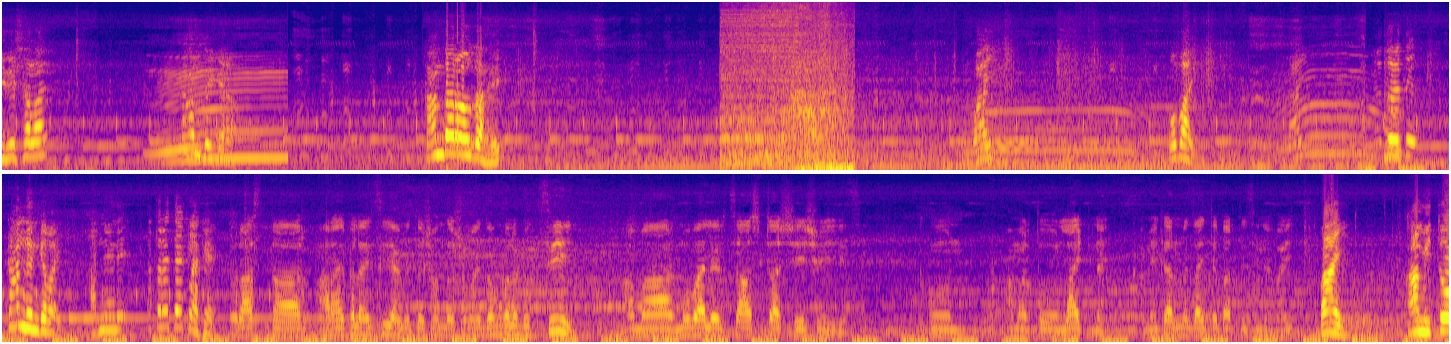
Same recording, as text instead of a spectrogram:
কিরে শালা? কান দেখে না কান্দারাও যাহে। ভাই। ও ভাই। ভাই কান দেন কে ভাই? আপনি এত রাতে এক লাখে তো রাস্তার আড়াই ফেলাইছি আমি তো সন্ধ্যার সময় জঙ্গলে ঢুকছি। আমার মোবাইলের চার্জটা শেষ হয়ে গেছে। এখন আমার তো লাইট নাই। আমি এই কারণে যাইতে পারতেছি না ভাই। ভাই আমি তো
